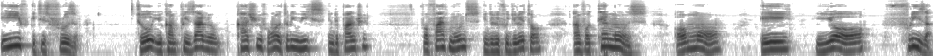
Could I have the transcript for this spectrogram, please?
if it is frozen. So you can preserve your cashew for 1 to 3 weeks in the pantry, for 5 months in the refrigerator, and for 10 months or more in your freezer.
